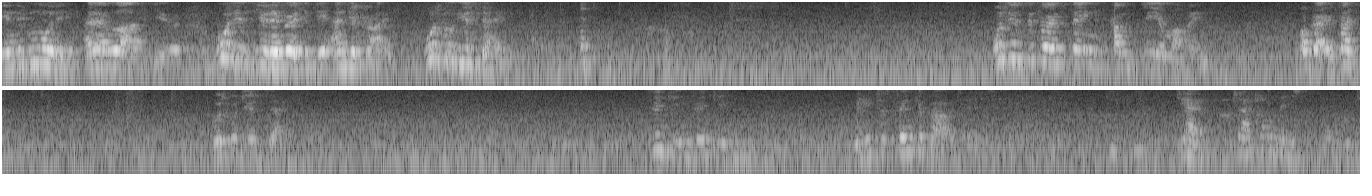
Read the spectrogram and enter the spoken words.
in the morning and I will ask you, what is university enterprise? What will you say? what is the first thing that comes to your mind? Okay, in fact, what would you say? Thinking, thinking. We need to think about it. Yes. tracking based approach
